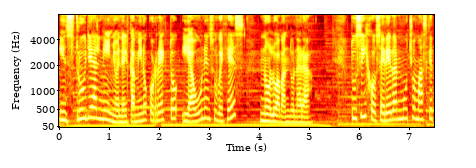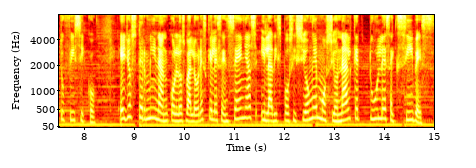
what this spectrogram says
Instruye al niño en el camino correcto y aún en su vejez no lo abandonará. Tus hijos heredan mucho más que tu físico. Ellos terminan con los valores que les enseñas y la disposición emocional que tú les exhibes.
